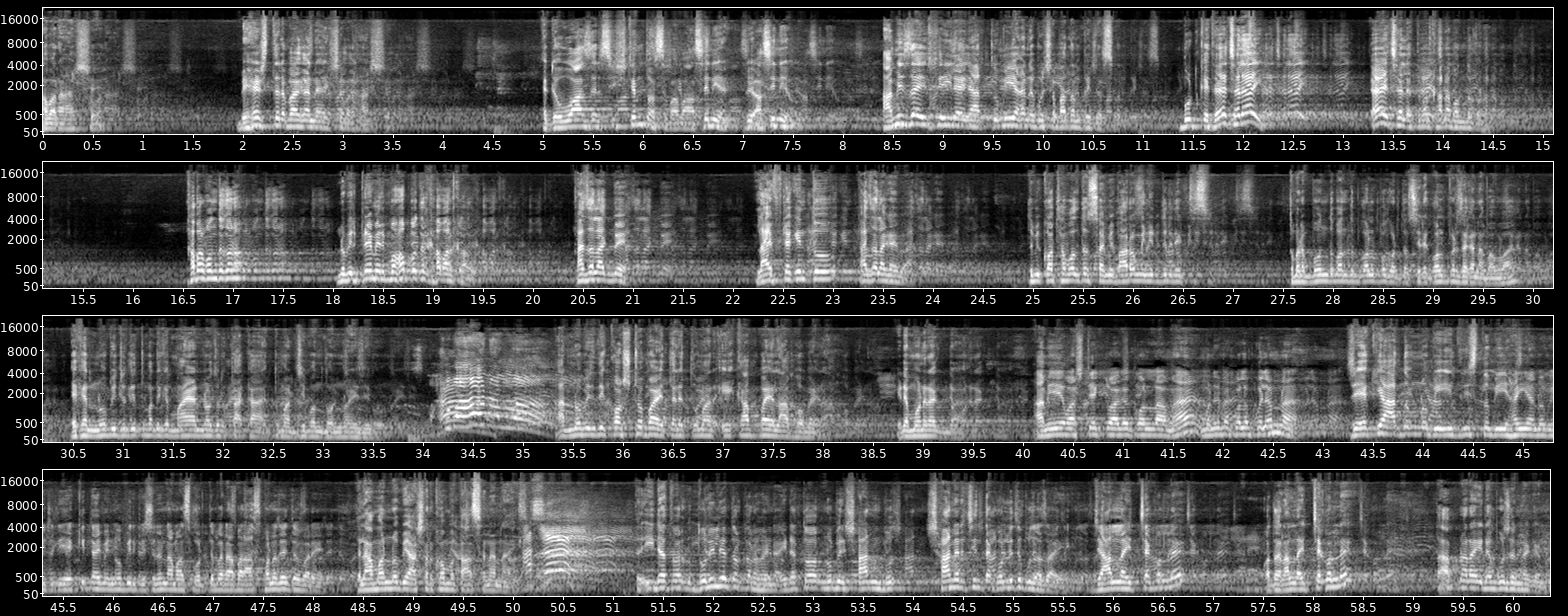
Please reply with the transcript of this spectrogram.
আবার হাসে। বেহেস্তের বাগানে এসে আবার হাসে। একটা ওয়াজের সিস্টেম তো আছে বাবা, আসেনি? আসেনি? আমি যাই সেই লাইনে আর তুমি এখানে বসে বাদাম খেতেছ বুট খেতে ছেলে এই, ছেলে তোমার খানা বন্ধ করো। খাবার বন্ধ করো। নবীর প্রেমের মহব্বতের খাবার খাও। কাজে লাগবে। লাইফটা কিন্তু কাজে লাগাইবা। তুমি কথা বলতেছো আমি বারো মিনিট ধরে দেখতেছি। তোমার বন্ধু বান্ধব গল্প করতেছো এটা গল্পের জায়গা না বাবা। এখানে নবী যদি তোমাদেরকে মায়ার নজর তাকায় তোমার জীবন ধন্য হয়ে যাবে। আর নবী যদি কষ্ট পায় তাহলে তোমার এই কাব্যায় লাভ হবে না। এটা মনে রাখবা। আমি এই ওয়াজটা একটু আগে করলাম হ্যাঁ? মনে রাখবা করলাম না? যে একই আদম নবী ইদ্রিস নবী হাইয়া নবী যদি একই টাইমে নবীর পিছনে নামাজ পড়তে পারে আবার আসমানে যেতে পারে তাহলে আমার নবী আসার ক্ষমতা আছে না নাই? এটা তো আর দলিলের দরকার হয় না এটা তো নবীর শান শানের চিন্তা করলে তো বোঝা যায় যে আল্লাহ ইচ্ছা করলে কথা আল্লাহ ইচ্ছা করলে তা আপনারা এটা বোঝেন না কেন?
